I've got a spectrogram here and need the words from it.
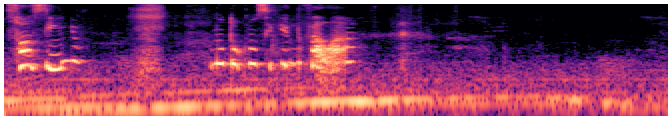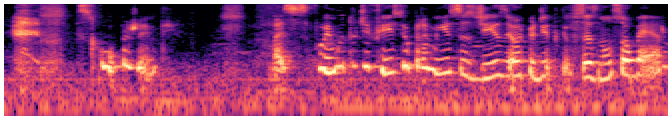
sozinho. Não tô conseguindo falar. Desculpa, gente. Mas foi muito difícil para mim esses dias. Eu acredito que vocês não souberam.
